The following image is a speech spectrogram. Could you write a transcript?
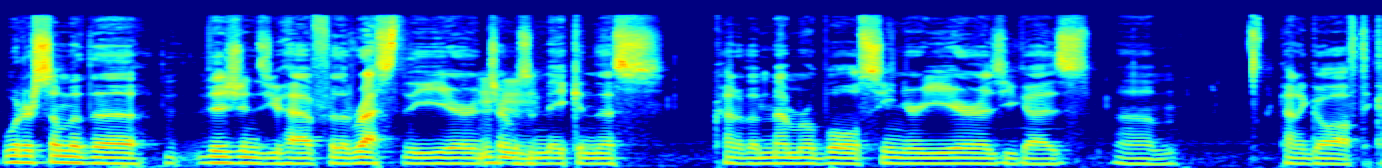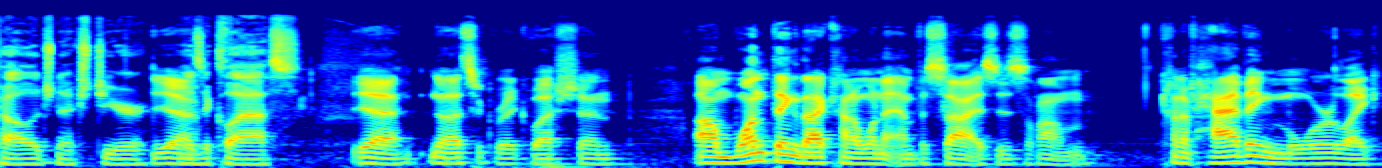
what are some of the visions you have for the rest of the year in terms of Mhm. making this kind of a memorable senior year as you guys um, kind of go off to college next year Yeah. as a class? Yeah, no, that's a great question. Um, one thing that I kind of want to emphasize is um, kind of having more like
